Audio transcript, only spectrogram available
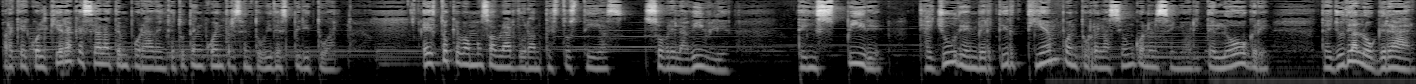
para que cualquiera que sea la temporada en que tú te encuentres en tu vida espiritual, esto que vamos a hablar durante estos días sobre la Biblia te inspire, te ayude a invertir tiempo en tu relación con el Señor y te logre, te ayude a lograr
